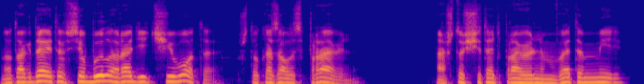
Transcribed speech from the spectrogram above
но тогда это все было ради чего-то, что казалось правильным. А что считать правильным в этом мире?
